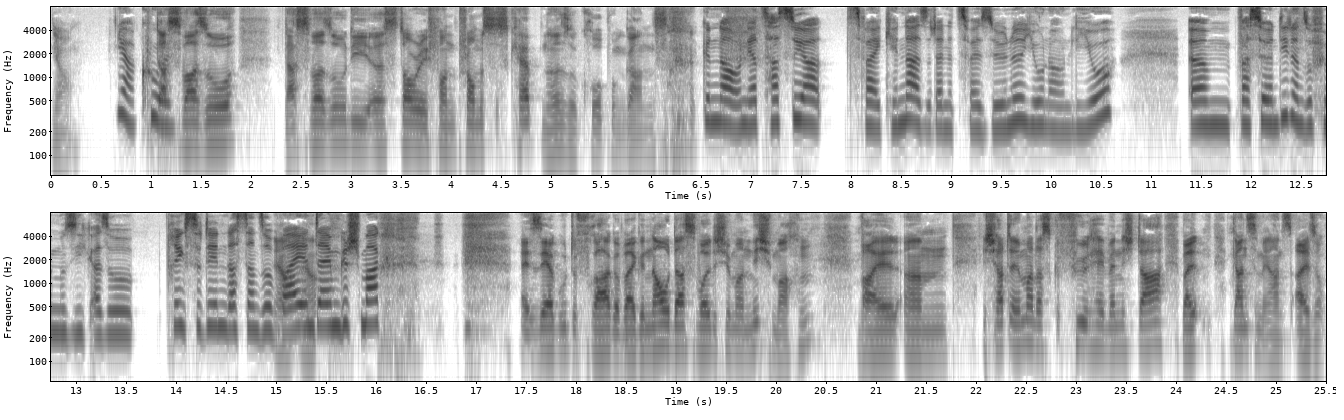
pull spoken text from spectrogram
ja, Ja, cool. das war so, das war so die äh, Story von Promises Cap, ne, so grob und ganz. Genau, und jetzt hast du ja zwei Kinder, also deine zwei Söhne, Jona und Leo. Ähm, was hören die denn so für Musik? Also bringst du denen das dann so Ja, bei ja. in deinem Geschmack? Eine sehr gute Frage, weil genau das wollte ich immer nicht machen, weil ähm, ich hatte immer das Gefühl, hey, wenn ich da, weil ganz im Ernst, also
